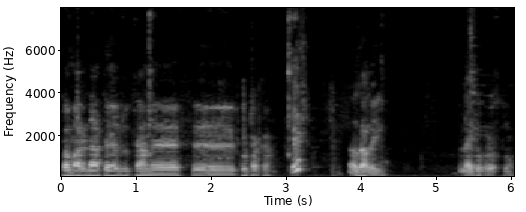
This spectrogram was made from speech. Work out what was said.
To marynatę wrzucamy w y, kurczaka. Już? No zalej. Lej po prostu.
